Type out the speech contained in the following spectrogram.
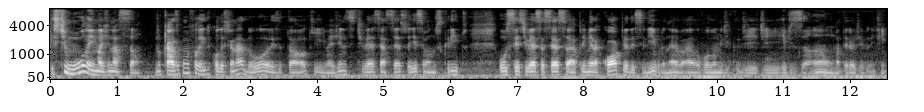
estimula a imaginação. No caso, como eu falei, de colecionadores e tal, que imagina se tivesse acesso a esse manuscrito, ou se tivesse acesso à primeira cópia desse livro, né, o volume de, de, de revisão, material de enfim.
